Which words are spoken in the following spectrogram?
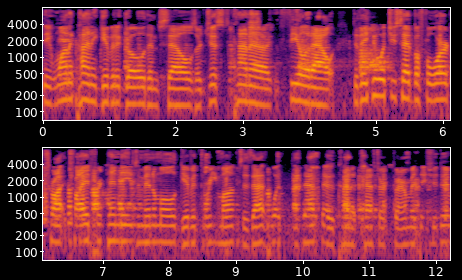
they want to kind of give it a go themselves, or just kind of feel it out. Do they do what you said before? Try try it for ten days minimal. Give it three months. Is that what is that the kind of test or experiment they should do?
